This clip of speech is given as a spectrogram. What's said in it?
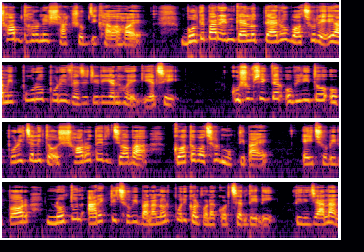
সব ধরনের শাকসবজি খাওয়া হয়। বলতে পারেন গেল ১৩ বছরে আমি পুরোপুরি ভেজিটেরিয়ান হয়ে গিয়েছি। কুসুম শিকদার অভিনীত ও পরিচালিত শরতের জবা গত বছর মুক্তি পায়। এই ছবির পর নতুন আরেকটি ছবি বানানোর পরিকল্পনা করছেন তিনি। তিনি জানান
